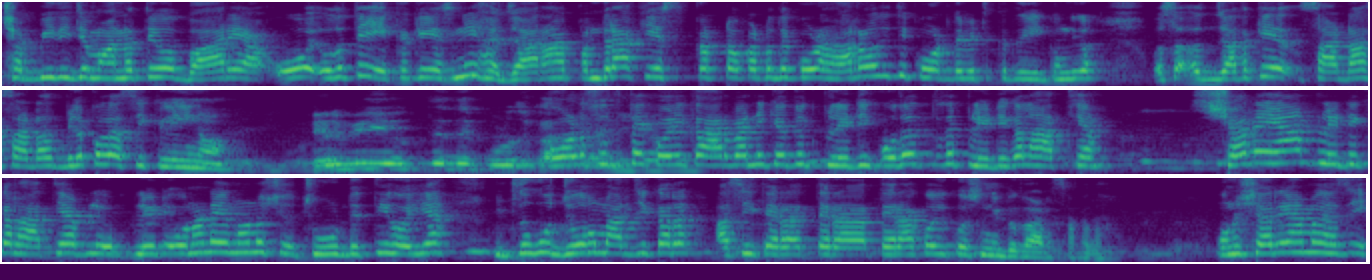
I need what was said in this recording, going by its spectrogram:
26 ਦੀ ਜ਼ਮਾਨਤ ਤੇ ਉਹ ਬਾਹਰ ਆ। ਉਹ ਉਹਦੇ ਤੇ ਇੱਕ ਕੇਸ ਨਹੀਂ ਹਜ਼ਾਰਾਂ 15 ਕੇਸ ਘੱਟੋ ਘੱਟ ਦੇ ਕੋਲ ਹਰ ਰੋਜ਼ ਦੀ ਕੋਰਟ ਦੇ ਵਿੱਚ ਤਰੀਕ ਹੁੰਦੀ ਆ। ਉਹ ਸ- ਜਦ ਕਿ ਸਾਡਾ ਸਾਡਾ ਬਿਲਕੁਲ ਅਸੀਂ ਕਲੀਨ ਹਾਂ ਫਿਰ ਵੀ ਉੱਤੇ ਤੇ ਪੁਲਿਸ ਕਾਰਵਾਈ ਪੁਲਿਸ ਉੱਤੇ ਕੋਈ ਕਾਰਵਾਈ ਨਹੀਂ ਕਿਉਂਕਿ ਪੋਲੀਟਿਕ ਉਹਦੇ ਉੱਤੇ ਪੋਲੀਟੀਕਲ ਹੱਥ ਆ। ਸ਼ਰੇਆਮ ਪੋਲੀਟੀਕਲ ਹੱਥ ਆ ਪੋਲੀਟੀ- ਉਹਨਾਂ ਨੇ ਉਹਨਾਂ ਨੂੰ ਛੂਟ ਦਿੱਤੀ ਹੋਈ ਆ। ਤੂੰ ਜੋ ਮਰਜ਼ੀ ਕਰ, ਅਸੀਂ ਤੇਰਾ ਤੇਰਾ ਤੇਰਾ ਕੋਈ ਕੁਝ ਨਹੀਂ ਵਿਗਾੜ ਸਕਦਾ। ਉਹਨੂੰ ਸ਼ਰੇਆਮ ਅਸੀਂ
